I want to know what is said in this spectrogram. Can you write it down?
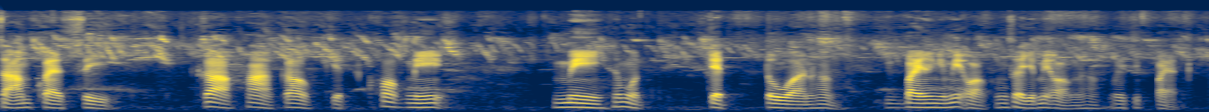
384 9597 คอกนี้มีทั้งหมด 7 ตัวนะครับ อีกใบหนึงยังไม่ออกสงสัยยังไม่ออกนะครับไว้18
